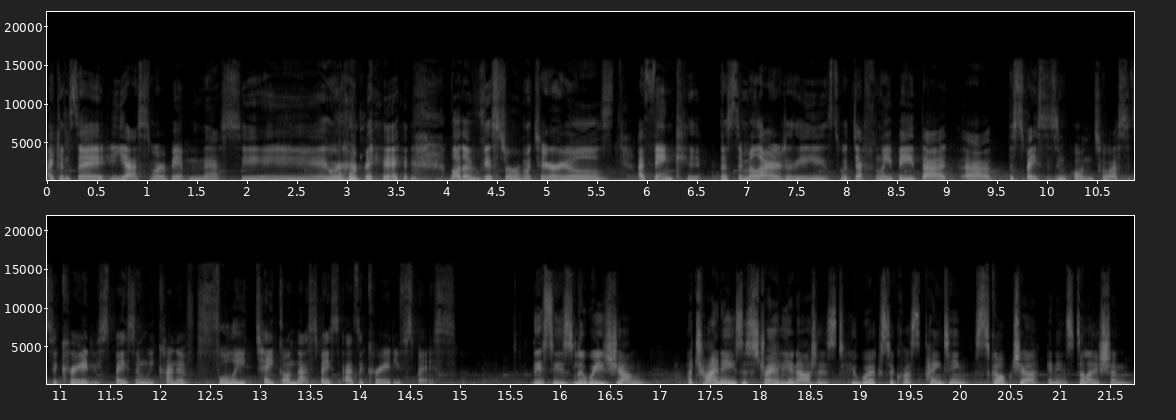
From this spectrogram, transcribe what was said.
I can say, yes, we're a bit messy. We're a bit, a lot of visceral materials. I think the similarities would definitely be that uh, the space is important to us. It's a creative space, and we kind of fully take on that space as a creative space. This is Louise Zhang, a Chinese Australian artist who works across painting, sculpture, and installation.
